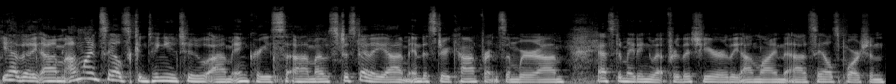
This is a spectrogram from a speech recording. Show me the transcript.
Yeah, the um, online sales continue to um, increase. Um, I was just at a um, industry conference, and we're um, estimating that for this year, the online uh, sales portion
